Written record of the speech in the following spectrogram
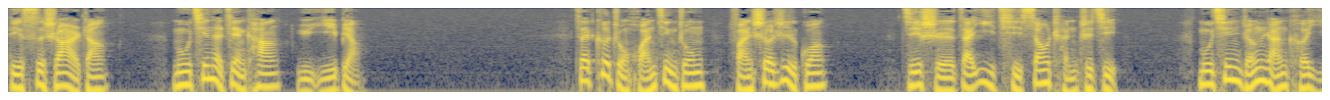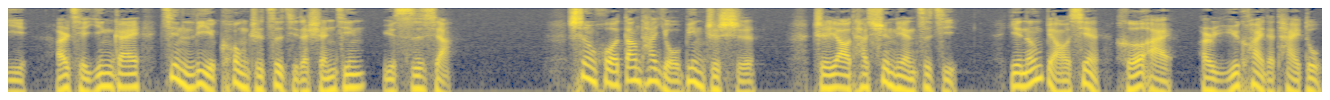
第四十二章，母亲的健康与仪表，在各种环境中反射日光，即使在意气消沉之际，母亲仍然可以，而且应该尽力控制自己的神经与思想。甚或当她有病之时，只要她训练自己，也能表现和蔼而愉快的态度，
